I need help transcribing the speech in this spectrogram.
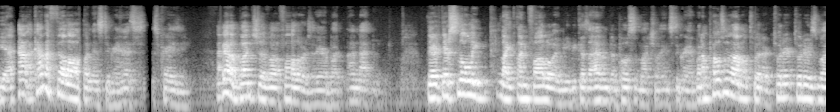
Yeah, I kind, of, I kind of fell off on Instagram. That's, that's crazy. I got a bunch of uh, followers there, but I'm not. They're they're slowly like unfollowing me because I haven't been posting much on Instagram. But I'm posting a lot on Twitter. Twitter Twitter is my,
